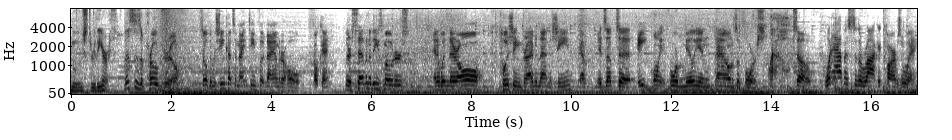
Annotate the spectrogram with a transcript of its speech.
moves through the earth. This is a probe drill. So the machine cuts a 19 foot diameter hole. Okay. There's seven of these motors, and when they're all pushing, driving that machine, Yep. it's up to 8.4 million pounds of force. Wow. So, what happens to the rock it carves away?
